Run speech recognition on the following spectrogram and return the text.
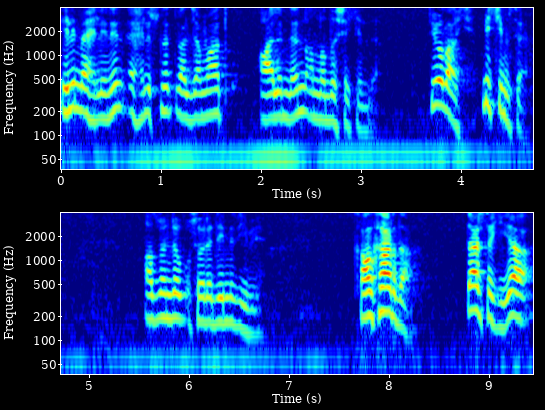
İlim ehlinin, ehli sünnet vel cemaat alimlerinin anladığı şekilde. Diyorlar ki bir kimse az önce söylediğimiz gibi kalkar da derse ki ya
